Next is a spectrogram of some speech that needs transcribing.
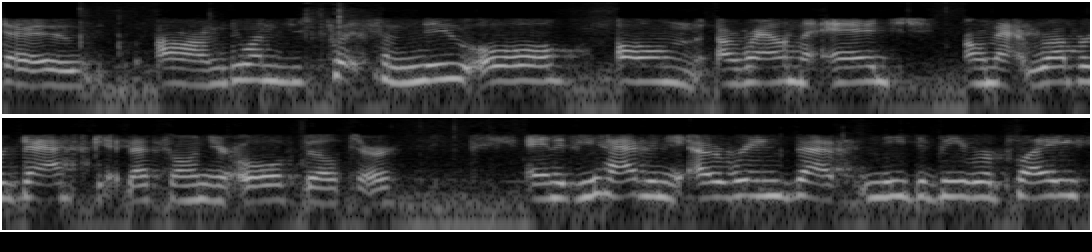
So um, you want to just put some new oil on around the edge on that rubber gasket that's on your oil filter. And if you have any O-rings that need to be replaced,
